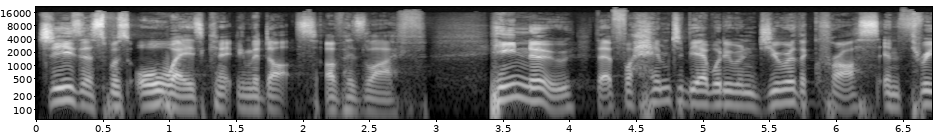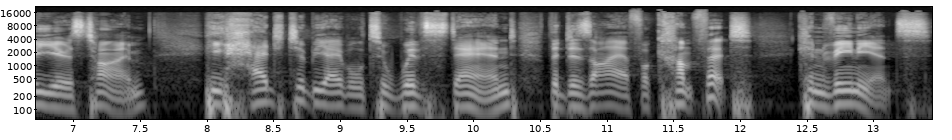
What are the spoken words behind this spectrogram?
Jesus was always connecting the dots of his life. He knew that for him to be able to endure the cross in three years' time, he had to be able to withstand the desire for comfort, convenience,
